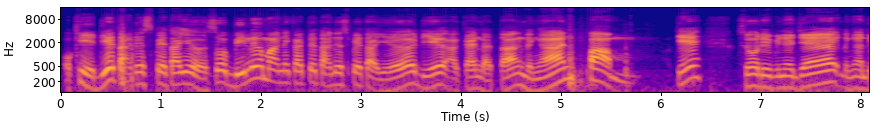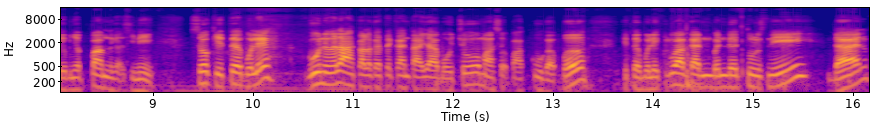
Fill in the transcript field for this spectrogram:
Okey, dia tak ada spare tire. So bila makna kata tak ada spare tire, dia akan datang dengan pump. Okey. So dia punya jack dengan dia punya pump dekat sini. So kita boleh gunalah kalau katakan tayar bocor masuk paku ke apa, kita boleh keluarkan benda tools ni dan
